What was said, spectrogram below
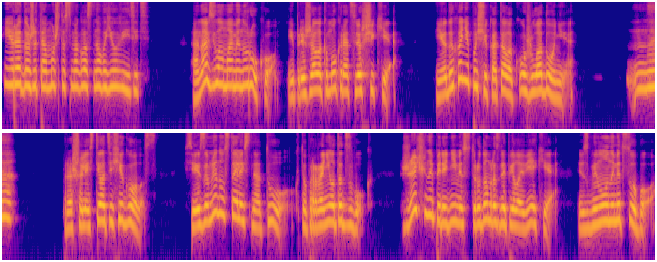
Я рада уже тому, что смогла снова ее увидеть». Она взяла мамину руку и прижала к мокрой от слез щеке. Ее дыхание пощекотало кожу ладони. «Да...» Прошелестел тихий голос. Все изумленно уставились на ту, кто проронил этот звук. Женщина перед ними с трудом разлепила веки и взглянула на Мицубу.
